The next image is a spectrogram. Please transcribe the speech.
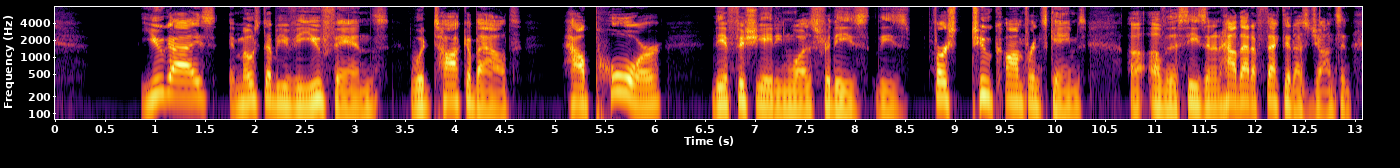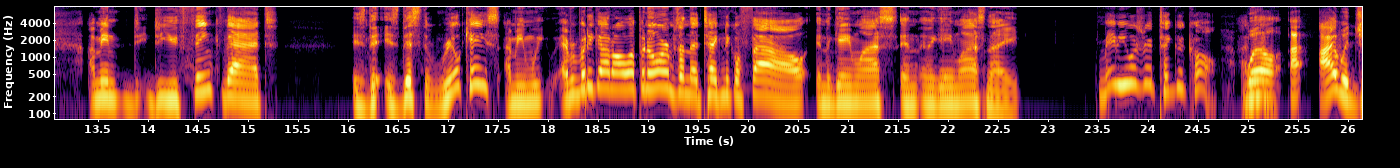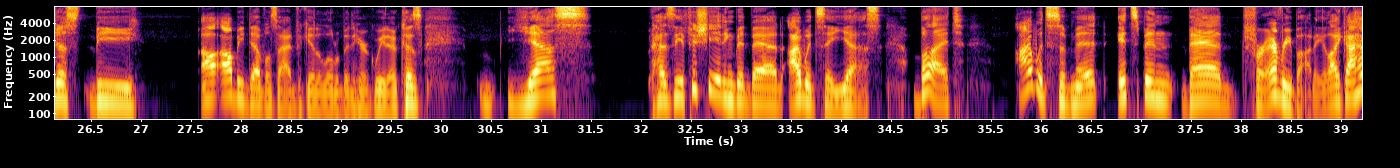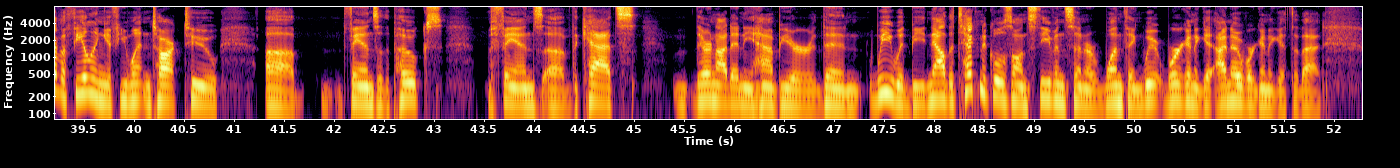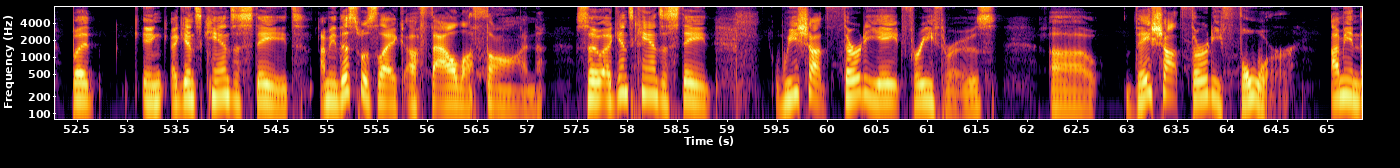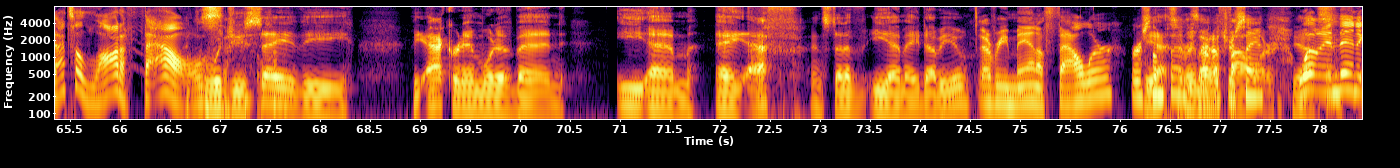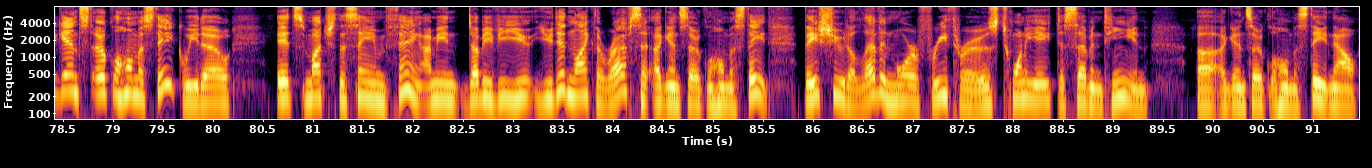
you guys and most WVU fans would talk about how poor the officiating was for these these first two conference games uh, of the season and how that affected us, Johnson. I mean, d- do you think that is the is this the real case? I mean, we everybody got all up in arms on that technical foul in the game last in, in the game last night. Maybe it was a good call. I. Well, I, I would just be, I'll, I'll be devil's advocate a little bit here, Guido, because yes, has the officiating been bad? I would say yes, but I would submit it's been bad for everybody. Like I have a feeling if you went and talked to uh, fans of the Pokes, fans of the Cats, they're not any happier than we would be. Now the technicals on Stevenson are one thing. We're we're gonna get. I know we're gonna get to that, but in, against Kansas State, I mean, this was like a foul-a-thon. So against Kansas State, we shot 38 free throws. Uh, they shot 34. I mean, that's a lot of fouls. Would you say the the acronym would have been EMAF instead of EMAW? every man a fouler or Yes, something? every Is that what you're saying? fouler, Well, and then against Oklahoma State, Guido, it's much the same thing. I mean, WV, you, you didn't like the refs against Oklahoma State. They shoot 11 more free throws, 28 to 17 uh, against Oklahoma State. Now,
